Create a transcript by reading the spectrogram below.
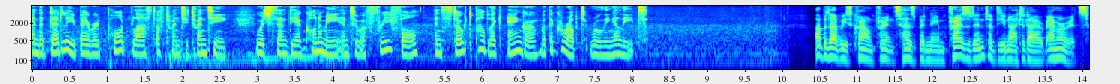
and the deadly Beirut port blast of 2020, which sent the economy into a free fall and stoked public anger with the corrupt ruling elite. Abu Dhabi's Crown Prince has been named President of the United Arab Emirates.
